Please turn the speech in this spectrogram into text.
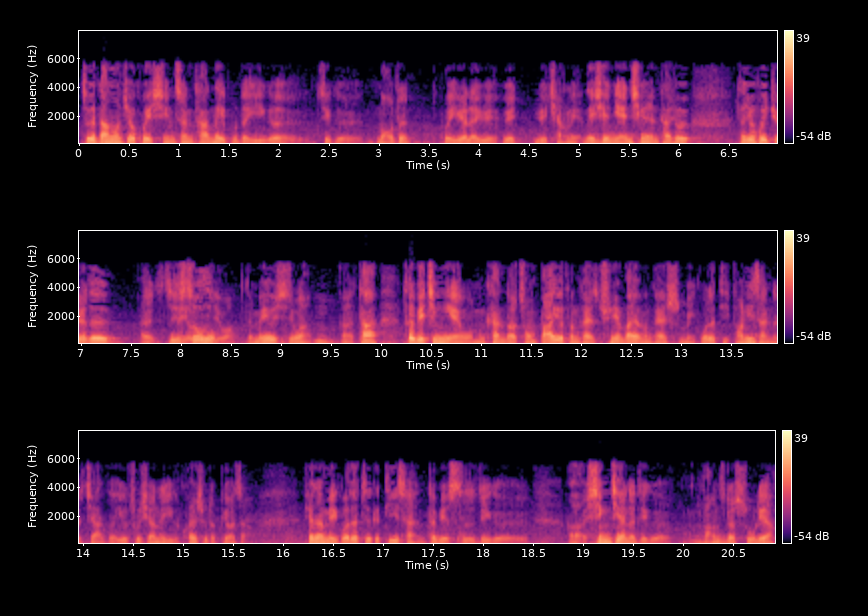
这个当中就会形成它内部的一个这个矛盾会越来越越越强烈。那些年轻人他就他就会觉得呃自己收入对没有希望，啊，他特别今年我们看到从八月份开始，去年八月份开始，美国的地房地产的价格又出现了一个快速的飙涨。现在美国的这个地产，特别是这个呃新建的这个房子的数量，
